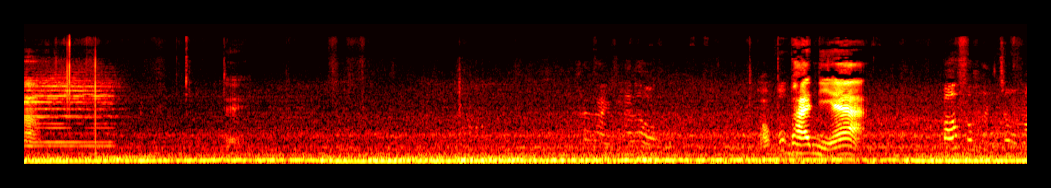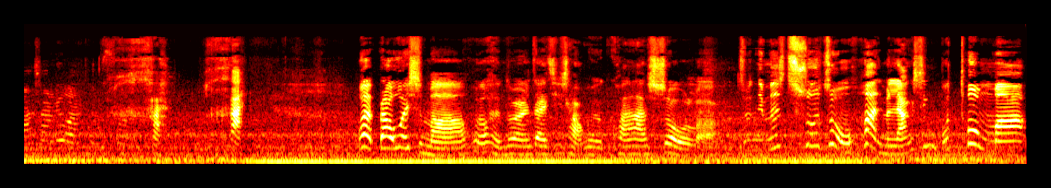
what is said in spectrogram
啊，对。看看你拍到我，我不拍你，包袱很重，马上六万粉丝嗨，我也不知道为什么会有很多人在机场会夸他瘦了，就你们说这种话，你们良心不痛吗？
